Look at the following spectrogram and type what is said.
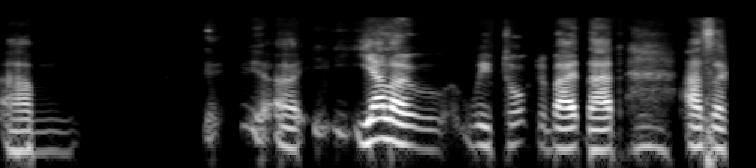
Um, uh, yellow, we've talked about that as a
